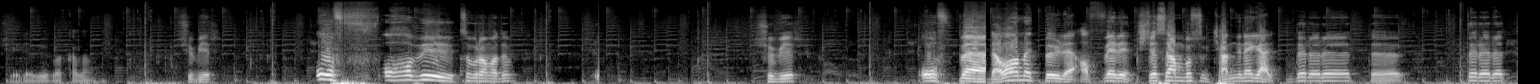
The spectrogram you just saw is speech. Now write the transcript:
Şöyle bir bakalım. Şu bir. Of abi. Nasıl vuramadım? Şu bir. Of be. Devam et böyle. Aferin. İşte sen busun. Kendine gel. Dırırıt dı. Dırırıt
